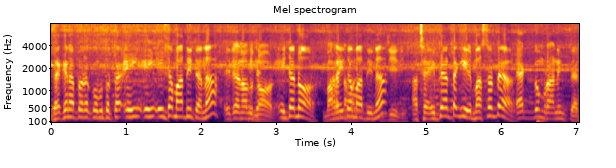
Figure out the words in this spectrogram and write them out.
দেখেন আপনারা কবুতরটা এই এই এইটা মাদিটা না এটা নর- এটা- নর। এটা নর আর এইটা মাদি। না জি, জি। আচ্ছা এই পেয়ারটা কি মাস্টার পেয়ার একদম রানিং প্যাড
